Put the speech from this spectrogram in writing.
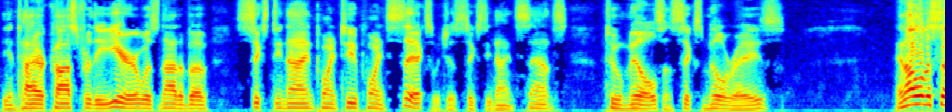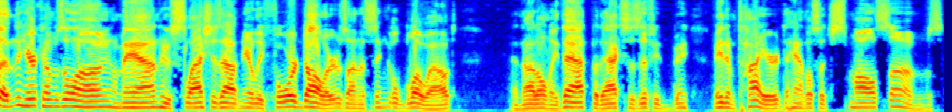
The entire cost for the year was not above 69.2.6, which is 69 cents, two mills and six mill milrays. And all of a sudden, here comes along a man who slashes out nearly four dollars on a single blowout and not only that, but acts as if he'd made him tired to handle such small sums.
